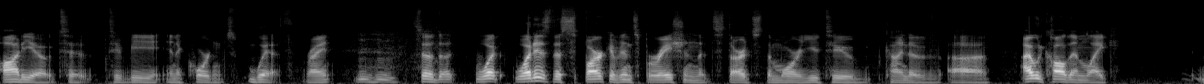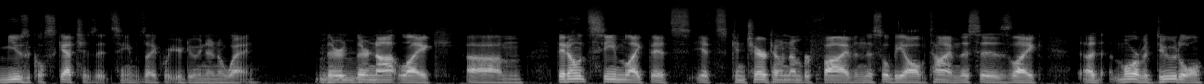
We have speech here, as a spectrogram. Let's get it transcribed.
audio to to be in accordance with, right? Mm-hmm. So the what what is the spark of inspiration that starts the more YouTube kind of uh, I would call them like musical sketches. It seems like what you're doing in a way. They're they're not like um, they don't seem like it's it's concerto number five and this will be all the time. This is like a, more of a doodle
